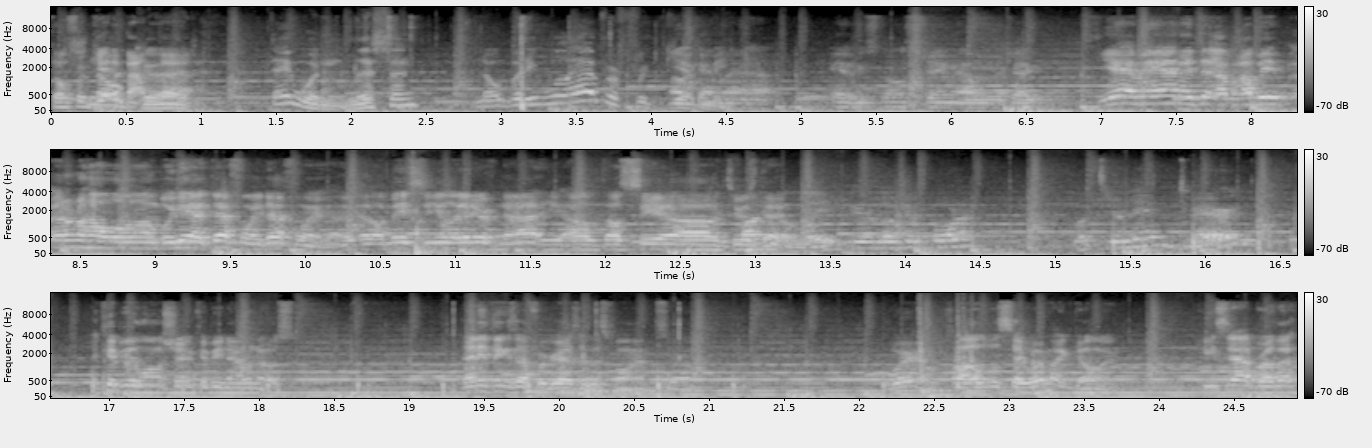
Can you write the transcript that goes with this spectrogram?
Too. Don't forget no about good. that. They wouldn't listen. Nobody will ever forgive okay, me. man. If he's still streaming, I'll be. Yeah, man. It, I'll be. I don't know how long, but yeah, definitely, definitely. I, I may see you later. If not, I'll, I'll see you uh, Tuesday. lady you're looking for? What's your name? Mary? It could be a long stream. Could be no. Who knows? Anything's up for grabs at this point. So, where? Oh, I was gonna say, where am I going? Peace out, brother.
